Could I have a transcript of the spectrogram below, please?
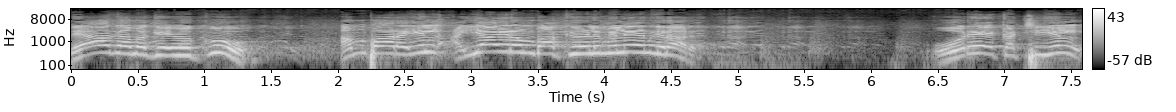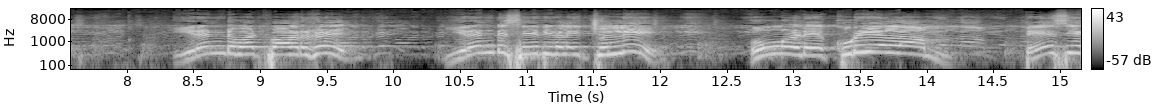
தியாகமகேவுக்கு அம்பாறையில் ஐயாயிரம் வாக்குகளும் இல்லை என்கிறார். ஒரே கட்சியில் இரண்டு வேட்பாளர்கள் இரண்டு செய்திகளை சொல்லி உங்களுடைய குறியெல்லாம் தேசிய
